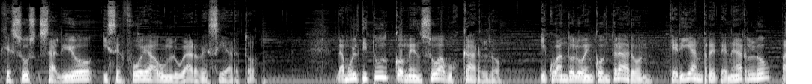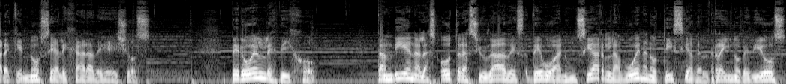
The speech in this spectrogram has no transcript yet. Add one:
Jesús salió y se fue a un lugar desierto. La multitud comenzó a buscarlo, y cuando lo encontraron, querían retenerlo para que no se alejara de ellos. Pero él les dijo, También a las otras ciudades debo anunciar la buena noticia del reino de Dios,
